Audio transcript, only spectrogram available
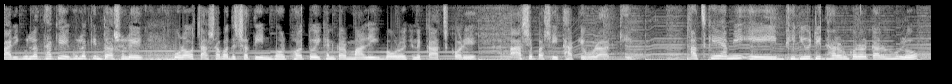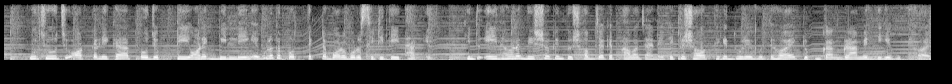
বাড়িগুলো থাকে, এগুলো কিন্তু আসলে ওরাও চাষাবাদের সাথে ইনভলভ হয়তো এখানকার মালিক বা ওরা এখানে কাজ করে, আশেপাশেই থাকে ওরা আর কি। আজকে আমি এই ভিডিওটি ধারণ করার কারণ হলো, উঁচু উঁচু অট্টালিকা, প্রযুক্তি, অনেক বিল্ডিং, এগুলো তো প্রত্যেকটা বড় বড় সিটিতেই থাকে। কিন্তু এই ধরনের দৃশ্য কিন্তু সব জায়গায় পাওয়া যায় না। এটা একটু শহর থেকে দূরে হতে হয়, একটু গ্রামের দিকে হতে হয়।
